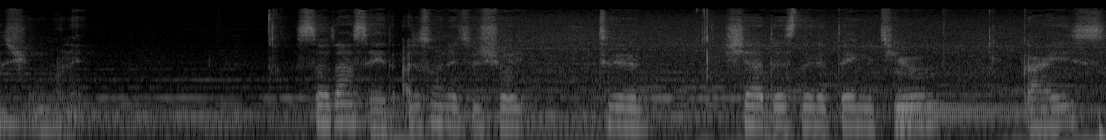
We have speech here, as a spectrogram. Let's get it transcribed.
as you want it. So that's it. I just wanted to show, to share this little thing with you guys,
